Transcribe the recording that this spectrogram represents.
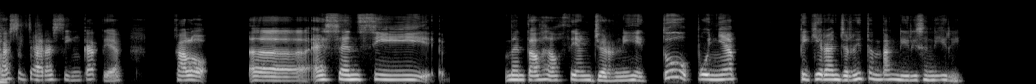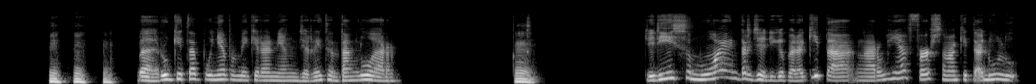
bahas secara singkat ya, kalau, eee, esensi mental health yang jernih itu punya pikiran jernih tentang diri sendiri. Hmm hmm hmm. Baru kita punya pemikiran yang jernih tentang luar. Hmm. Jadi semua yang terjadi kepada kita, ngaruhnya first sama kita dulu.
